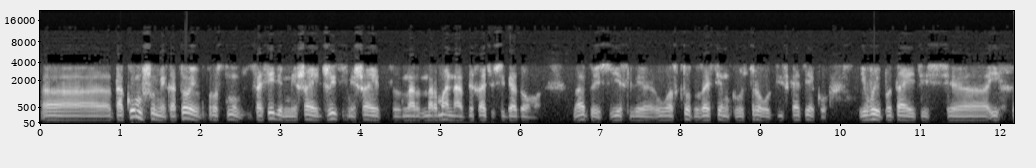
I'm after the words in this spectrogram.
э, таком шуме, который просто ну, соседям мешает жить, мешает нормально отдыхать у себя дома. Да, то есть, если у вас кто-то за стенкой устроил дискотеку, и вы пытаетесь э, их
